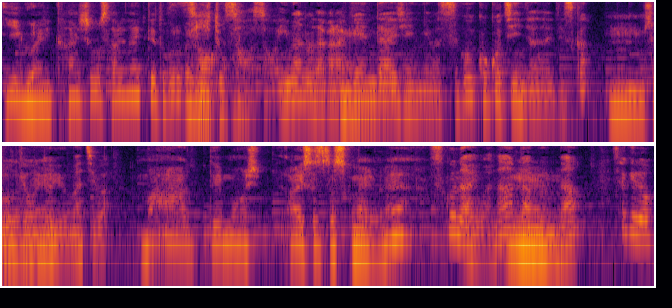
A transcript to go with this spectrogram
いい具合に干渉されないっていうところがいいところ。そうそうそう。今のだからうん。現代人にはすごい心地いいんじゃないですか、うん、そう東京という街は。まあでもし挨拶は少ないよね。少ないわなうん。多分な、だけど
